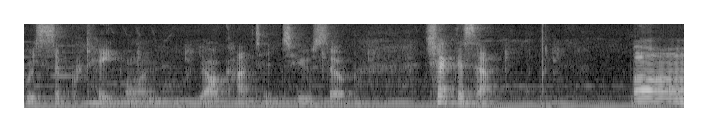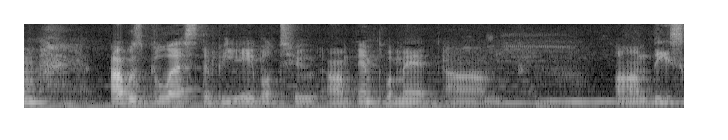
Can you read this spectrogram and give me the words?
reciprocate on y'all content too. So check this out. Um, I was blessed to be able to um, implement um, um, these,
